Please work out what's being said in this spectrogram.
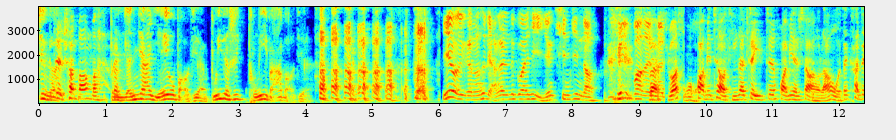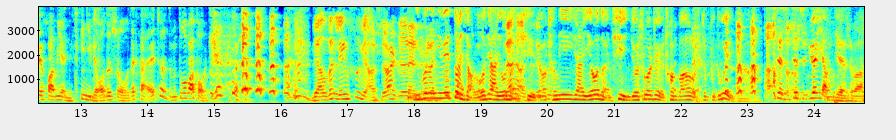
这个这穿帮吧？不是人家也有宝剑，不一定是同一把宝剑。也有可能是两个人的关系已经亲近到可以放在不，主要是我画面正好停在这一帧画面上，然后我在看这画面，你听你聊的时候，我在看，哎，这怎么多把宝剑？两分零四秒十二帧。你不能因为段小楼家有暖气，然后程蝶衣家也有暖气，你就说这个穿帮了，这不对，你知道吗？这是这是鸳鸯剑是吧？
